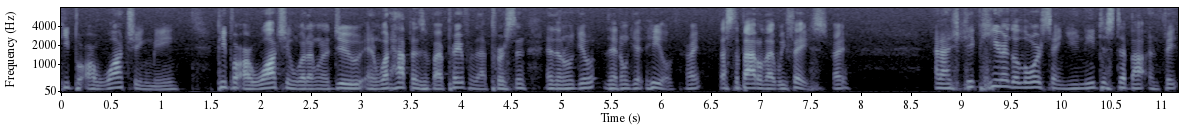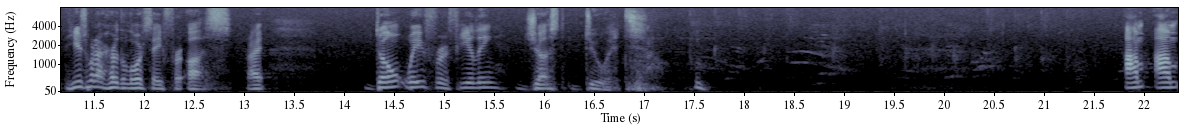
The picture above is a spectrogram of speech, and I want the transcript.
people are watching me people are watching what I'm going to do, and what happens if I pray for that person and they don't, give, they don't get healed, right? That's the battle that we face, right? And I keep hearing the Lord saying, You need to step out in faith. Here's what I heard the Lord say for us, right? Don't wait for a feeling, just do it. I'm, I'm,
